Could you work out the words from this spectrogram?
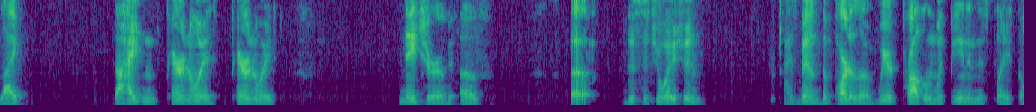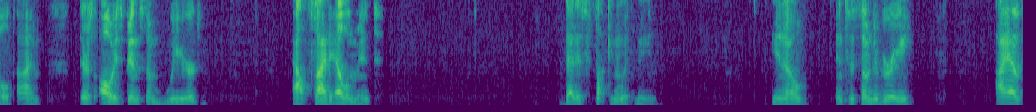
like the heightened paranoid paranoid nature of of uh, the situation has been the part of the weird problem with being in this place the whole time. There's always been some weird outside element that is fucking with me. You know, and to some degree, I have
